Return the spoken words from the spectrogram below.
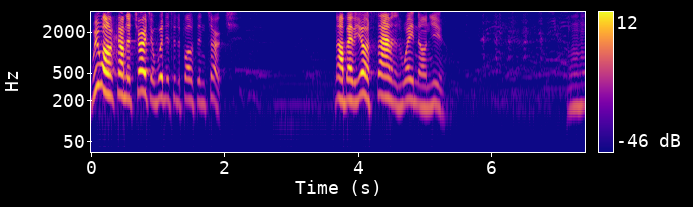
We want to come to church and witness to the folks in church. No, baby, your assignment is waiting on you. Mm-hmm.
